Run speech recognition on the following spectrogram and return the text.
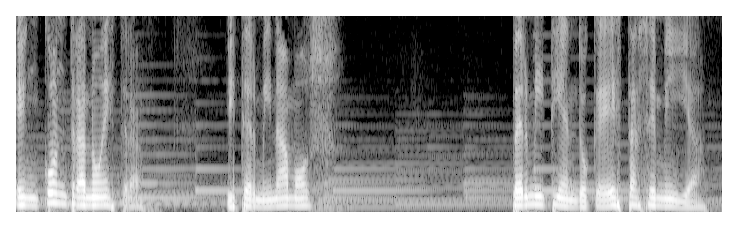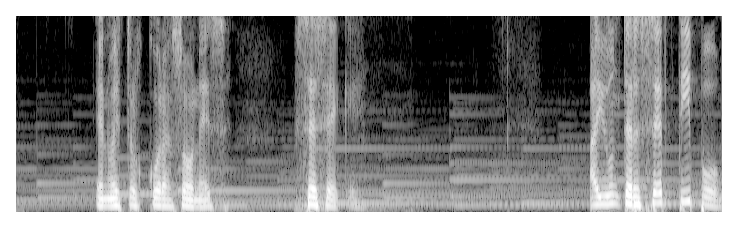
en contra nuestra y terminamos permitiendo que esta semilla en nuestros corazones se seque hay un tercer tipo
